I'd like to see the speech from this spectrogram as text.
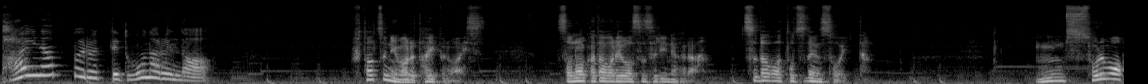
パイナップルってどうなるんだ？二つに割るタイプのアイス。その片割れをすすりながら、津田は突然そう言った。うん、それは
